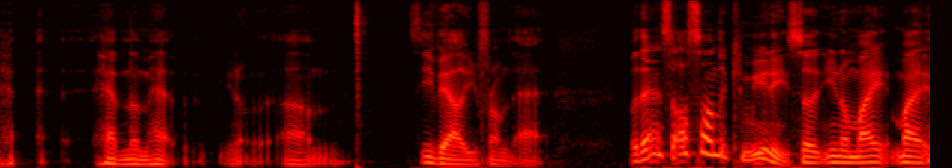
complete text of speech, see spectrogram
ha- have them have you know um, see value from that? But then it's also on the community. So you know my my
